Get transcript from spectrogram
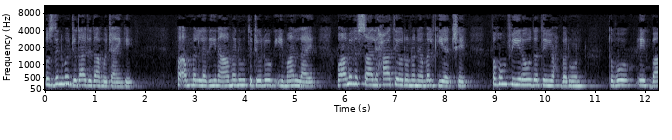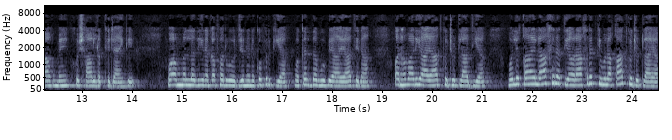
اس دن وہ جدا جدا ہو جائیں گے۔ فَأَمَّا الَّذِينَ آمَنُوا، تو جو لوگ ایمان لائے وہ عمل الصالحات، اور انہوں نے عمل کیے اچھے فہم فی روضت یحبرون تو وہ ایک باغ میں خوشحال رکھے جائیں گے۔ وہ ام الدین کفر جنہوں نے کفر کیا وہ کدبو بے آیاتنا اور ہماری آیات کو جھٹلا دیا۔ وہ لقاء الآخرت اور آخرت کی ملاقات کو جھٹلایا۔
